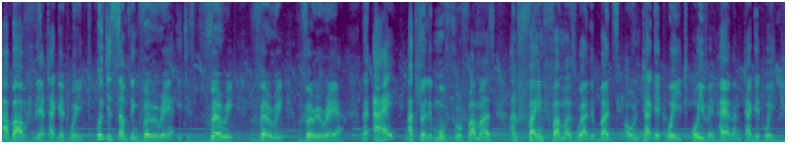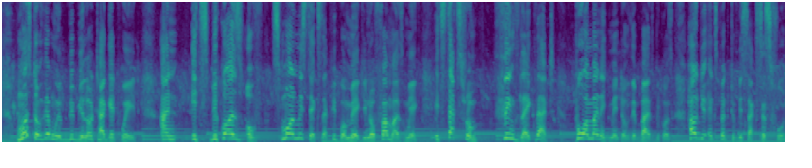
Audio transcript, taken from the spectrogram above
above their target weight, which is something very rare. It is very, very, very rare that I actually move through farmers and find farmers where the birds are on target weight or even higher than target weight. Most of them will be below target weight, and it's because of small mistakes that people make, you know, farmers make. It starts from things like that. Poor management of the birds because how do you expect to be successful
